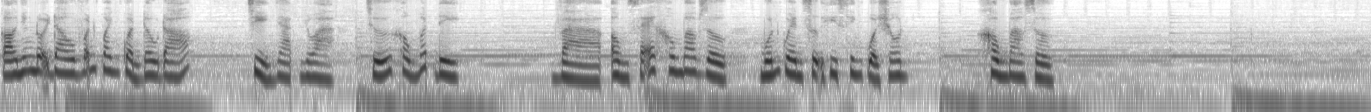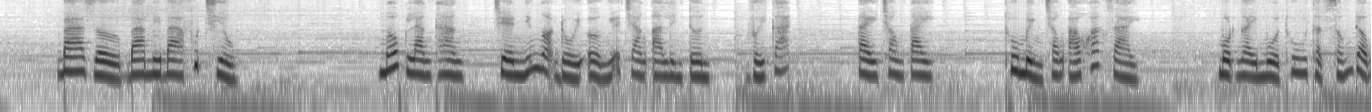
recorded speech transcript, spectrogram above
Có những nỗi đau vẫn quanh quẩn đâu đó, chỉ nhạt nhòa chứ không mất đi. Và ông sẽ không bao giờ muốn quên sự hy sinh của John. Không bao giờ. 3 giờ 33 phút chiều Mốc lang thang trên những ngọn đồi ở Nghĩa Trang Arlington với cát, tay trong tay, thu mình trong áo khoác dài. Một ngày mùa thu thật sống động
